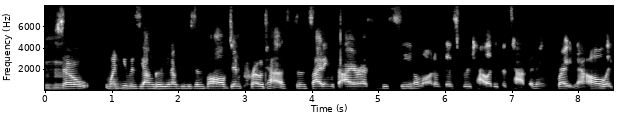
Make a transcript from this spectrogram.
Mhm. So when he was younger, you know, he was involved in protests and siding with the IRA. He's seen a lot of this brutality that's happening right now. Like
